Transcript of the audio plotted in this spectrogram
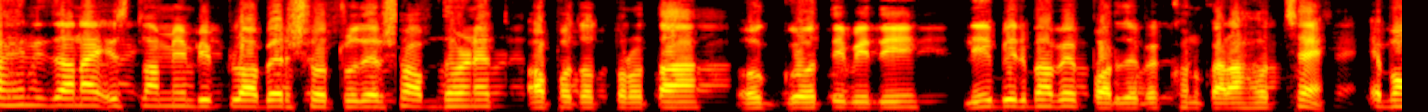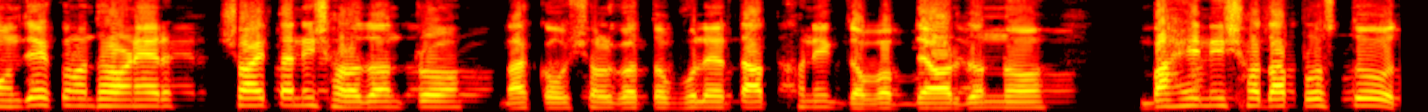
বাহিনী জানায়, ইসলামী বিপ্লবের শত্রুদের সব ধরনের অপতৎপরতা ও গতিবিধি নিবিড়ভাবে পর্যবেক্ষণ করা হচ্ছে এবং যে কোনো ধরনের শয়তানি ষড়যন্ত্র বা কৌশলগত ভুলের তাৎক্ষণিক জবাব দেওয়ার জন্য বাহিনী সদা প্রস্তুত।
